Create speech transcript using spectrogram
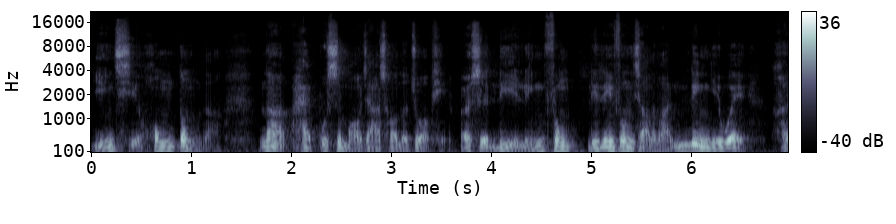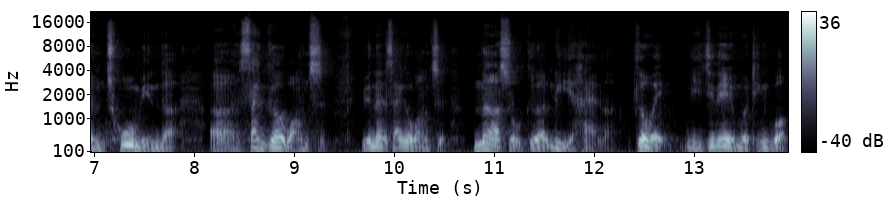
引起轰动的，那还不是毛家超的作品，而是李林峰。李林峰晓得吧？另一位很出名的呃山歌王子，云南山歌王子，那首歌厉害了。各位，你今天有没有听过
